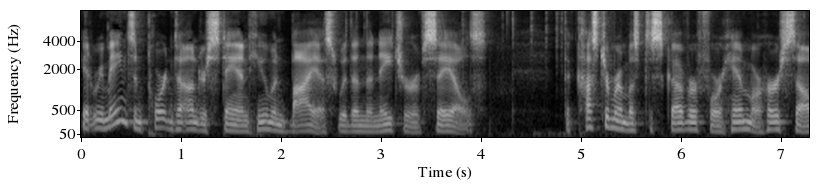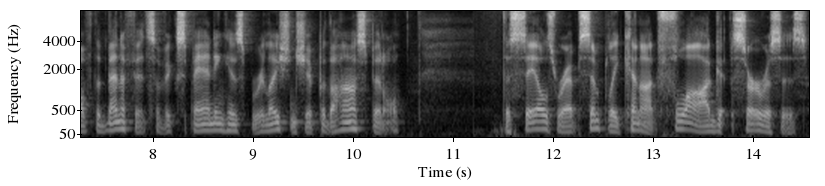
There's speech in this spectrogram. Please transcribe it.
It remains important to understand human bias within the nature of sales. The customer must discover for him or herself the benefits of expanding his relationship with the hospital. The sales rep simply cannot flog services.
